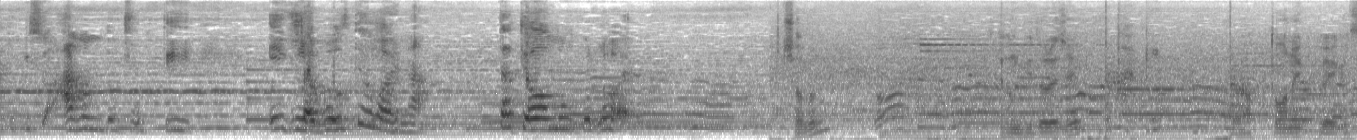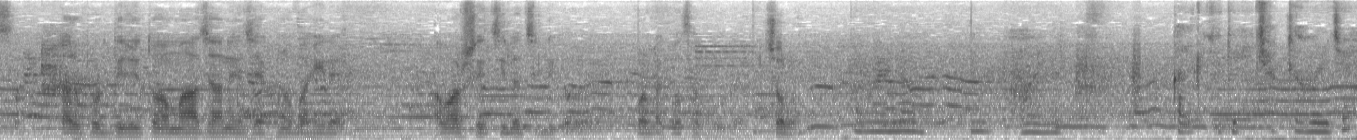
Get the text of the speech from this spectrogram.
এত কিছু আনন্দ ফুর্তি এগুলা বলতে হয় না। তাতে অমঙ্গল হয়। চলো। এখন ভিতরে যাই। রাত তো অনেক হয়ে গেছে। তার উপর দিয়ে যেহেতু মা জানে যে এখনও বাহিরে আবার সেই চিলাচিলি করে পাল্টা কথা বলবে। চলো। আমার না ভয় লাগছে। কালকে যদি কিছু একটা হয়ে যায়।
